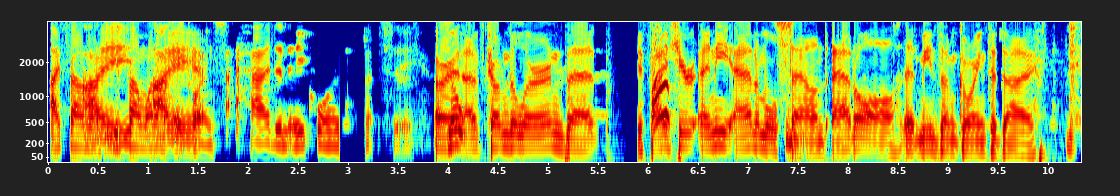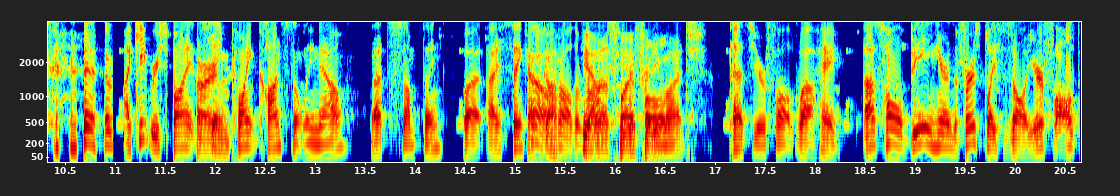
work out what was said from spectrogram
I found one. I, you found one of my I acorns. had an acorn. Let's see. All right, Nope. I've come to learn that if I ah! hear any animal sound at all, it means I'm going to die. I keep respawning at the All right. same point constantly now. That's something. But I think I've Oh, got all the yeah, rocks that's my here pretty much. That's your fault. Well, hey, us whole being here in the first place is all your fault.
